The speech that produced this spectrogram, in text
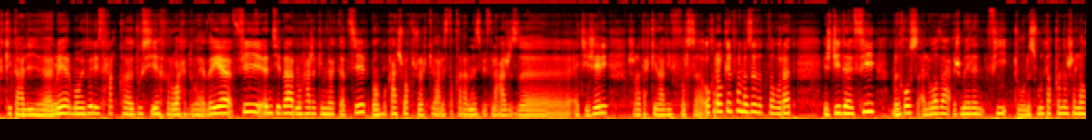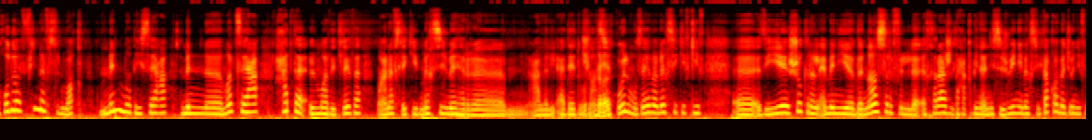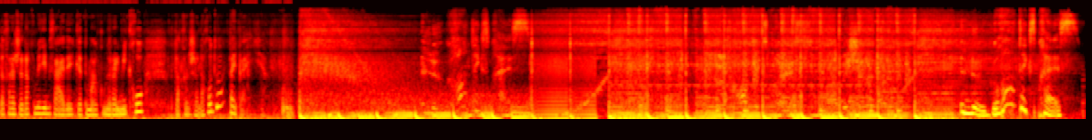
حكيت عليه ماهر. موضوع يستحق dossier آخر وحده هذايا في انتظار إنه حاجة كيما هكا تصير. bon ما قعدش وقت باش نحكيو على الاستقرار النسبي في العجز آه، التجاري. إن شاء الله تحكينا عليه في فرصة أخرى. وكان فما زاد تطورات جديدة في ما يخص الوضع اجمالا في تونس. ملتقانا إن شاء الله غدوة في نفس الوقت من ماضي ساعة من آه، ماضي ساعة حتى الماضي ثلاثة مع نفس l'équipe merci ماهر آه، على الاعداد والتنسيق والمساهمة. ميرسي كيف كيف زي شكرا لأماني بن ناصر في الإخراج التحق بنا انيس جويني ميرسي التقوى مديوني في الإخراج الرقمي. مساعدة كانت معكم نورا الميكرو. نلتقى إن شاء الله غدوة. bye bye Le Grand Express. Le Grand Express. Le Grand Express.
